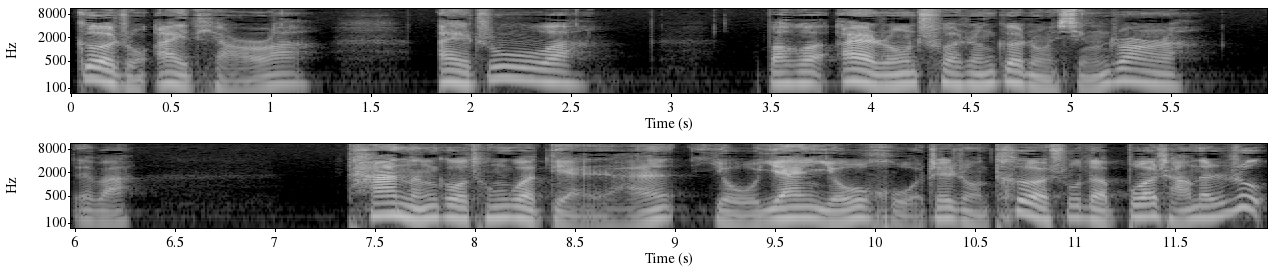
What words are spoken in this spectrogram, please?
各种艾条啊、艾柱啊，包括艾绒搓成各种形状啊，对吧？它能够通过点燃有烟有火这种特殊的波长的热，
